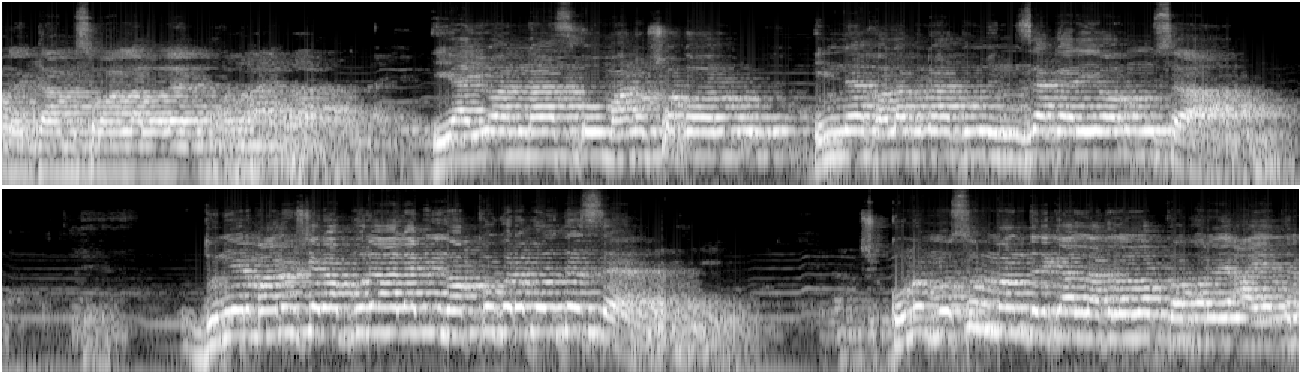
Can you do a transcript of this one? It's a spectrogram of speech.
অনেক দাম, সুবহানাল্লাহ বলেন। ইয়া নাস, ও মানব সকল, ইন্না মিন যাকারি ওয়া উনসা। দুনিয়ার মানুষের রব্বুল আলামিন লক্ষ্য করে বলতেছেন, কোন মুসলমানদেরকে আল্লাহ তালা লক্ষ্য করে আয়াতের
